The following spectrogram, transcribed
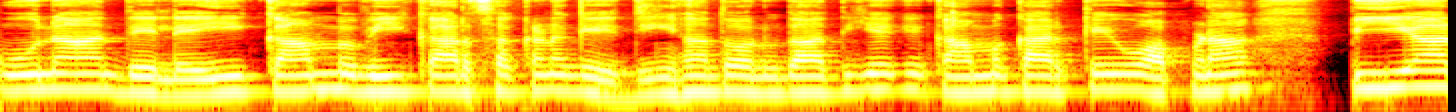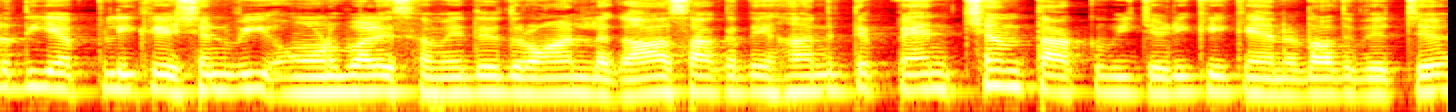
ਉਹਨਾਂ ਦੇ ਲਈ ਕੰਮ ਵੀ ਕਰ ਸਕਣਗੇ। ਜੀ ਹਾਂ, ਤੁਹਾਨੂੰ ਦੱਸ ਦਈਏ ਕਿ ਕੰਮ ਕਰਕੇ ਉਹ ਆਪਣਾ ਪੀਆਰ ਦੀ ਐਪਲੀਕੇਸ਼ਨ ਵੀ ਆਉਣ ਵਾਲੇ ਸਮੇਂ ਦੇ ਦੌਰਾਨ ਲਗਾ ਸਕਦੇ ਹਨ ਤੇ ਪੈਨਸ਼ਨ ਤੱਕ ਵੀ ਜਿਹੜੀ ਕਿ ਕੈਨੇਡਾ ਦੇ ਵਿੱਚ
